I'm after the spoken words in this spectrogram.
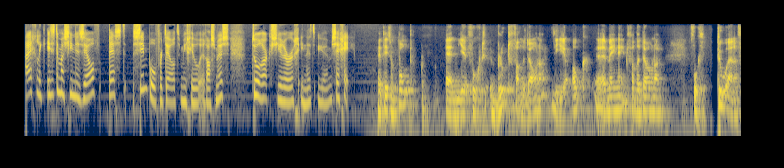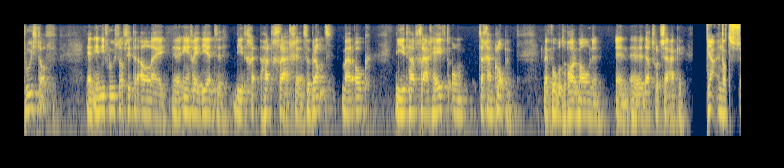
Eigenlijk is de machine zelf best simpel, vertelt Michiel Erasmus, thoraxchirurg in het UMCG. Het is een pomp en je voegt bloed van de donor, die je ook uh, meeneemt van de donor, voeg je toe aan een vloeistof. En in die vloeistof zitten allerlei uh, ingrediënten die het hart graag uh, verbrandt, maar ook die het hart graag heeft om te gaan kloppen bijvoorbeeld hormonen en uh, dat soort zaken. Ja, en dat,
